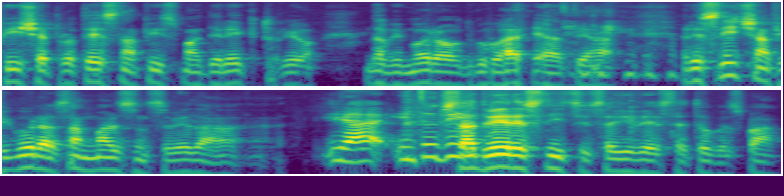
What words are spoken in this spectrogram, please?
piše protestna pisma direktorju, da bi moral odgovarjati. Ja. Resnična figura, sam mal sem seveda. Ja, tudi... Sta dve resnici, se vi veste, to gospa.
